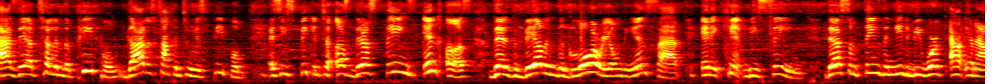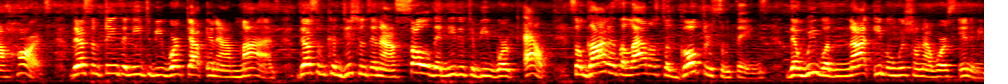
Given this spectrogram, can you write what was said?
Isaiah telling the people, God is talking to his people as he's speaking to us. There's things in us that is veiling the glory on the inside and it can't be seen. There's some things that need to be worked out in our hearts. There's some things that need to be worked out in our minds. There's some conditions in our soul that needed to be worked out. So God has allowed us to go through some things that we would not even wish on our worst enemy.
